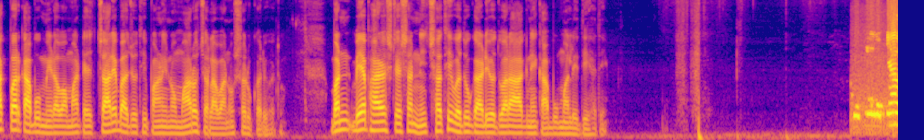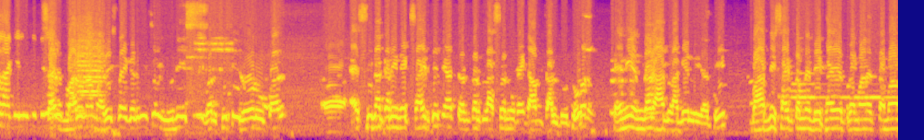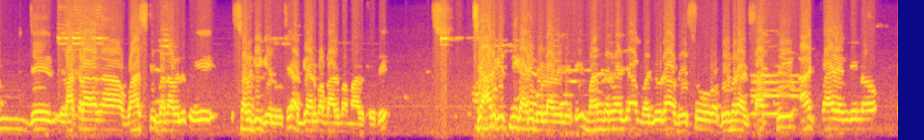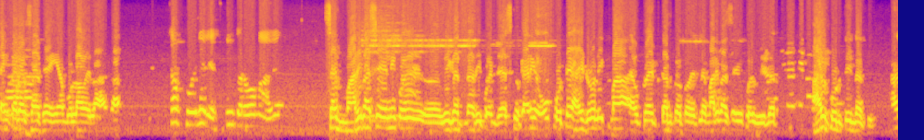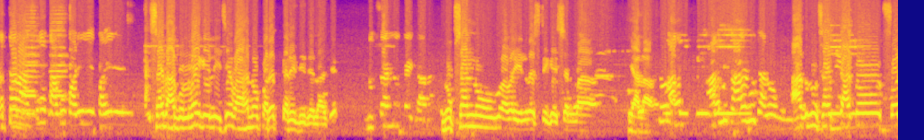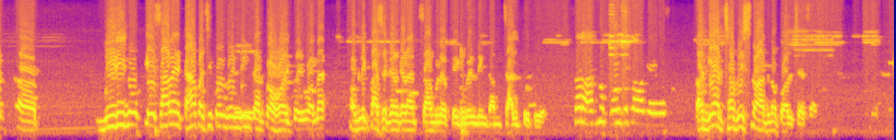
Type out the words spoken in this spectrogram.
આગ પર કાબૂ મેળવવા માટે ચારે બાજુથી પાણીનો મારો ચલાવવાનું શરૂ કર્યું હતું. બન બે ફાયર સ્ટેશનની છથી વધુ ગાડીઓ દ્વારા આગને કાબૂમાં લીધી હતી. સાહેબ મારું નામ હરીશભાઈ ગઢવી છે યુનિવર્સિટી રોડ ઉપર એસસીના કરીને એક સાઈડ છે, ત્યાં ચણતર પ્લાસ્ટરનું કઈ કામ ચાલતું હતું. એની અંદર આગ લાગેલી હતી. બહારની સાઈડ તમને દેખાય એ પ્રમાણે તમામ જે લાકડાના વાંસથી બનાવેલું હતું, એ સળગી ગયેલું છે, અગિયારમાં બારમાં માળ સુધી. ચાર ગીટની ગાડી બોલાવેલી હતી. માન દરવાજા, મજુરા વેસુ ભીમરાજ સાતથી આઠ ફાયર એન્જિનો ટેન્કરો સાથે અહીંયા બોલાવેલા હતા. કોઈને રેસ્ક્યુ કરવામાં આવે સાહેબ મારી પાસે એની કોઈ વિગત નથી કોઈ રેસ્ક્યુ કારણ કે હું પોતે હાઇડ્રોલિકમાં ઓપરેટ કરતો હતો એટલે મારી પાસે એવી કોઈ વિગત હાલ પૂરતી નથી. સાહેબ આ ગુલવાઈ ગયેલી છે વાહનો પરત કરી દીધેલા છે. નુકસાનનું કઈ કારણ? નુકસાનનું હવે ઇન્વેસ્ટિગેશનમાં ખ્યાલ આવે. આગનું સાહેબ કાં તો શોર્ટ બીડીનો કેસ આવે કાં પછી કોઈ વેલ્ડિંગ કરતો હોય તો એવું અમે પબ્લિક પાસે ગણગણાટ સાંભળ્યો કે વેલ્ડિંગ કામ ચાલતું હતું. સર આજનો કોલ કેટલા વાગે આવ્યો અગિયાર છવ્વીસ નો આગનો કોલ છે સર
